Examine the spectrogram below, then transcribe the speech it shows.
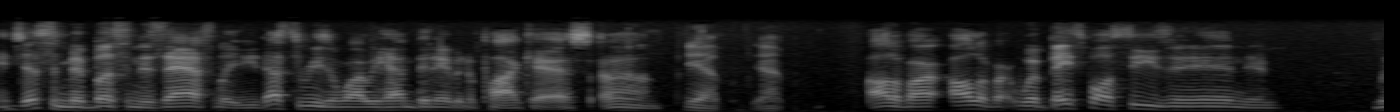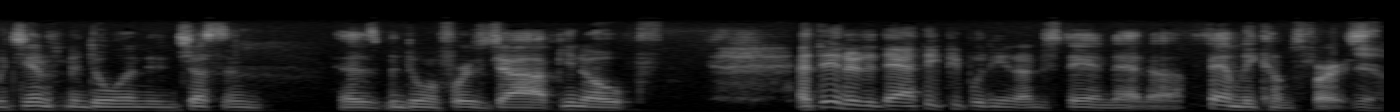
and Justin been busting his ass lately. That's the reason why we haven't been able to podcast. Um, Yep, yep. all of our all of our with baseball season and what Jim's been doing and Justin has been doing for his job. You know, at the end of the day, I think people need to understand that uh, family comes first. Yeah.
